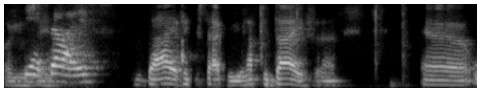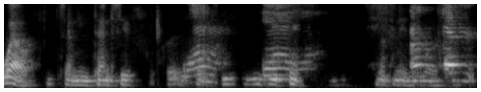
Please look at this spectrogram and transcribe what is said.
how you yeah dive. Dive exactly. You have to dive uh, uh, well it's an intensive uh, yeah. yeah, yeah. and um,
